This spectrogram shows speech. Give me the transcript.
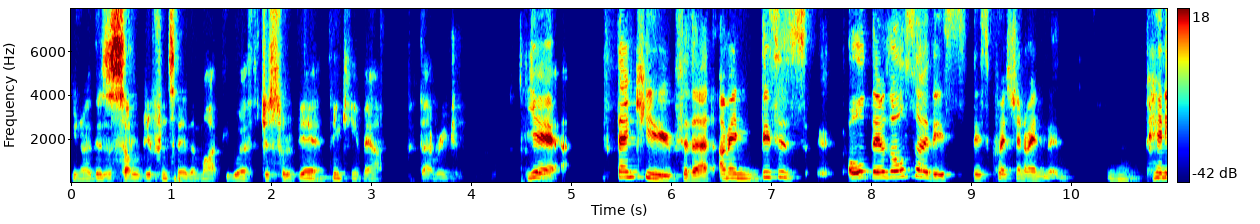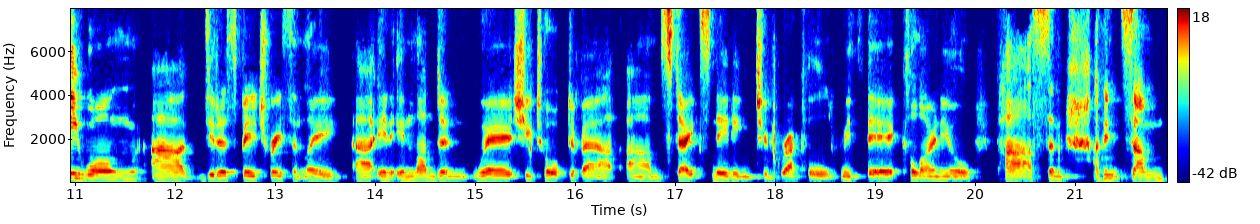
you know there's a subtle difference there that might be worth just sort of yeah thinking about that region. Yeah, thank you for that. I mean, this is all. There's also this this question. I mean, Penny Wong uh, did a speech recently uh, in, in London where she talked about um, states needing to grapple with their colonial past, and I think some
